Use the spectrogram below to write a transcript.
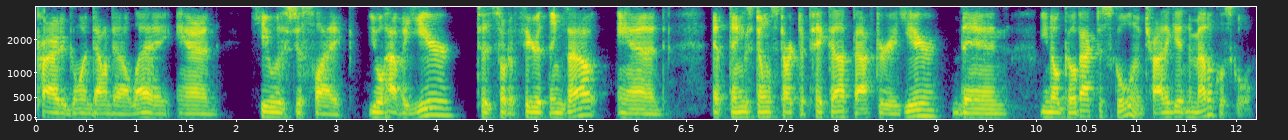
prior to going down to LA and he was just like, You'll have a year to sort of figure things out and if things don't start to pick up after a year, then you know, go back to school and try to get into medical school.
